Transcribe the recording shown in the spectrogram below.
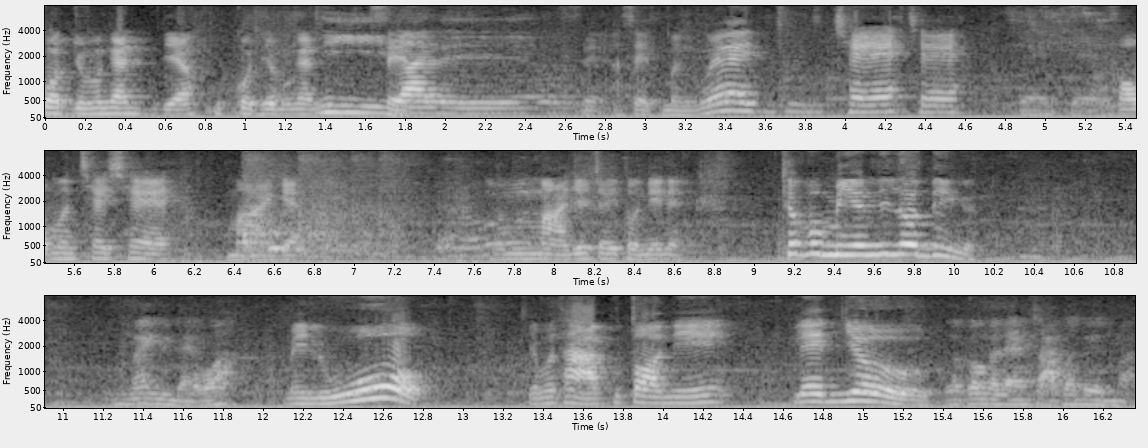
กดอยู่เหมือนกัน เดี๋ยวกูกดอยู่เหมือนกันนี่เสร็จได้เลยเสร็จเสร็จมึงไม่ได้แชร์แชร์เจ๊เจ๊ฟอร์มันแชร์แชร์มาอีกแล้วมันมาเยอะใจตัวนี้เนี่ยแค่พอมีอันนี้โหลดดิ้งแม่งอยู่ไหนวะ ไม่รู้อย่ามาถามกูตอนนี้เล่นอยู่แล้วก็แมลงสาบก็เดินมา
